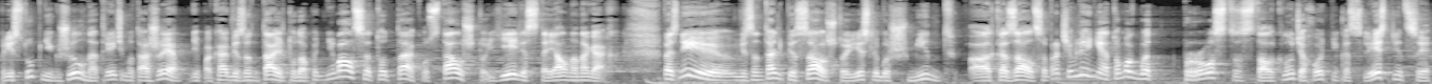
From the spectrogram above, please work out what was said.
Преступник жил на третьем этаже, и пока Визенталь туда поднимался, то так устал, что еле стоял на ногах. Позднее Визенталь писал, что если бы Шмидт оказал сопротивление, то мог бы просто столкнуть охотника с лестницы,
